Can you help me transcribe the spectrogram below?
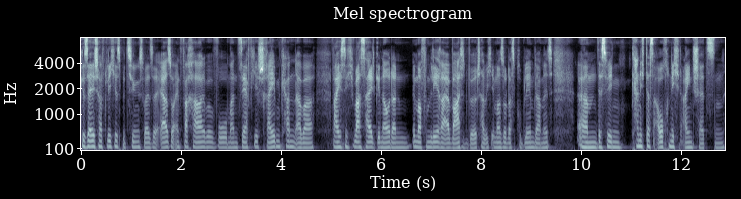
gesellschaftliches, beziehungsweise eher so ein Fach habe, wo man sehr viel schreiben kann, aber weiß nicht, was halt genau dann immer vom Lehrer erwartet wird, habe ich immer so das Problem damit. Ähm, deswegen kann ich das auch nicht einschätzen.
